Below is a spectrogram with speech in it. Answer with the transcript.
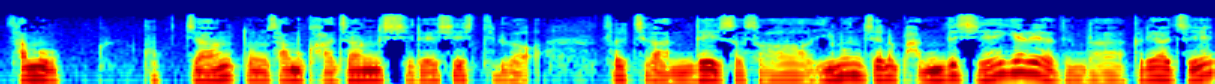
사무국장 또는 사무과장실에 CCTV가 설치가 안 돼 있어서 이 문제는 반드시 해결해야 된다. 그래야지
